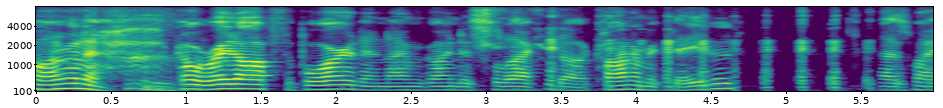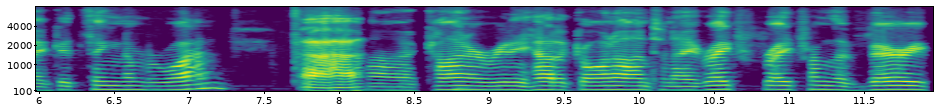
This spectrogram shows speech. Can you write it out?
Well, I'm going to go right off the board and I'm going to select uh, Connor McDavid as my good thing number one. Uh-huh. Uh, Connor really had it going on tonight. Right, right from the very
